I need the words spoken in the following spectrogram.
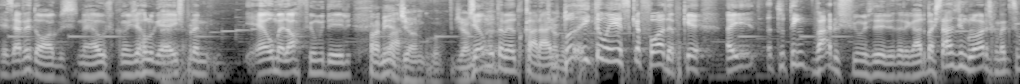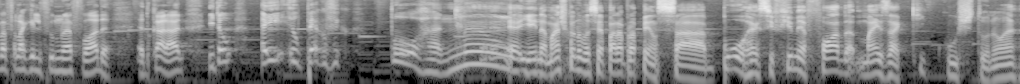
Reserve Dogs, né? Os Cães de Aluguéis, pra mim, é o melhor filme dele. Pra mim é Lá. Django. Django, também é do caralho. Django. Todo- então é esse que é foda, porque aí tu tem vários filmes dele, tá ligado? Bastardos Inglórios, como é que você vai falar que aquele filme não é foda? É do caralho. Então, aí eu pego e fico... porra, não. É, e ainda mais quando você para pra pensar, porra, esse filme é foda, mas a que custo, não é?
